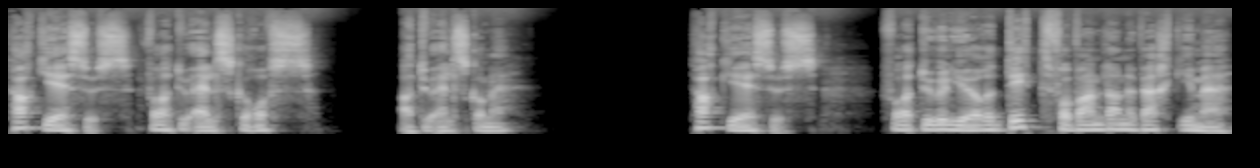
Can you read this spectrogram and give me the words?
Takk, Jesus, for at du elsker oss, at du elsker meg. Takk, Jesus, for at du vil gjøre ditt forvandlende verk i meg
